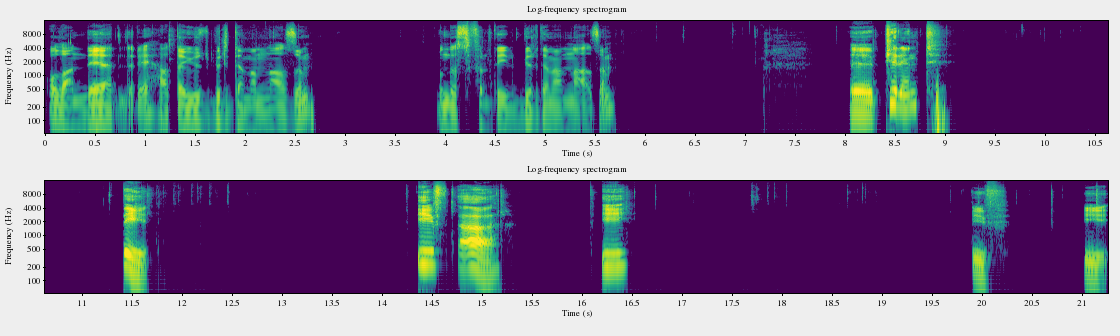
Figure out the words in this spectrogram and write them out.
olan değerleri hatta 101 demem lazım. Bunda 0 değil 1 demem lazım. E, print değil if eğer i if i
